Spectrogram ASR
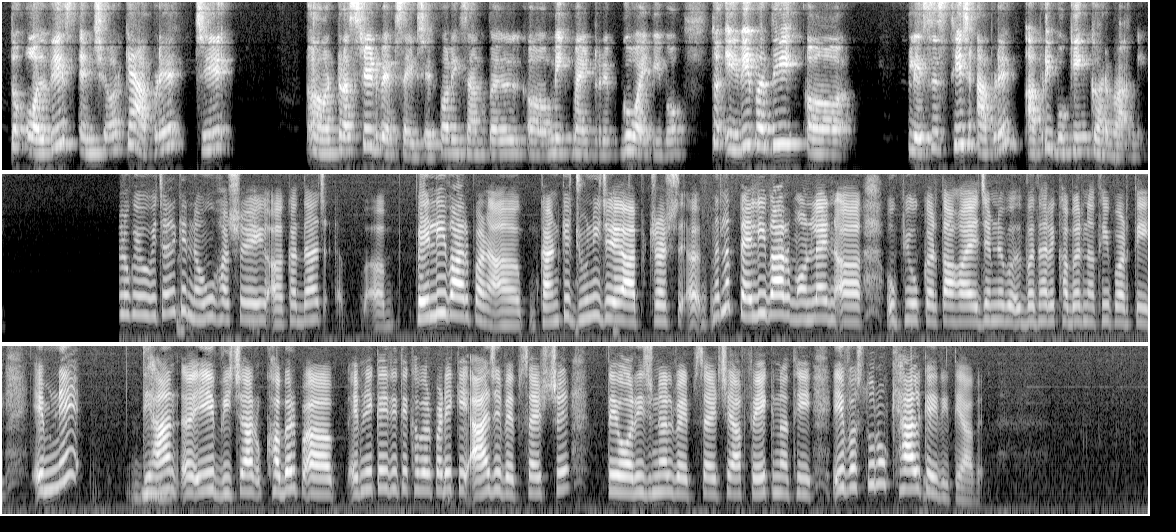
તો ઓલવેઝ એન્શ્યોર કે આપણે જે ટ્રસ્ટેડ વેબસાઇટ છે. For example make my trip Goibibo તો એવી બધી પ્લેસીસથી જ આપણે આપણી બુકિંગ કરવાની. લોકો એવું વિચારે કે નવું હશે કદાચ પહેલી વાર પણ કારણ કે જૂની જે આપ ટ્રસ્ટ મતલબ પહેલી વાર ઓનલાઈન ઉપયોગ કરતા હોય, જેમને વધારે ખબર નથી પડતી, એમને ધ્યાન એ વિચાર, ખબર એમને કઈ રીતે ખબર પડે કે આ જે વેબસાઇટ છે, તે ઓરિજિનલ વેબસાઇટ છે, આ ફેક નથી, એ વસ્તુનો ખ્યાલ કઈ રીતે આવે?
